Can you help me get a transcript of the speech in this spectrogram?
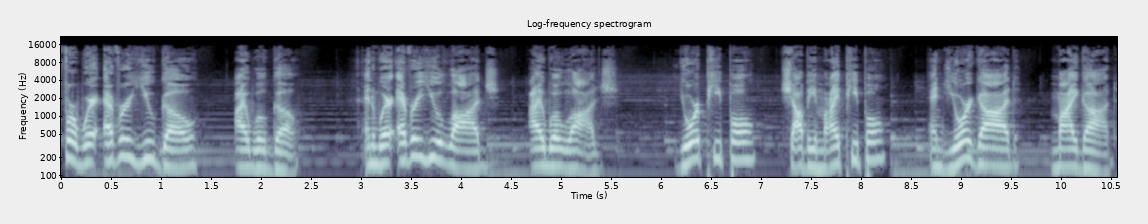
For wherever you go, I will go, and wherever you lodge, I will lodge. Your people shall be my people, and your God my God.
